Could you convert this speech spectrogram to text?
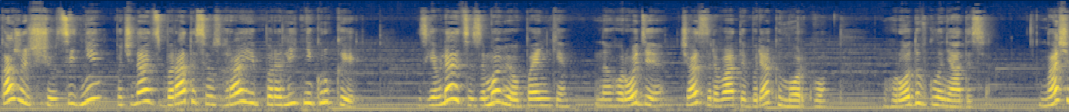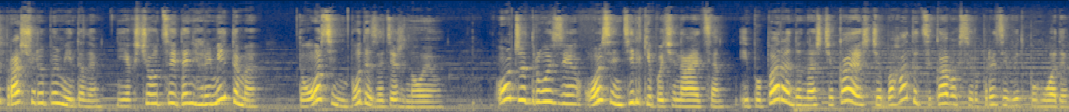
Кажуть, що в ці дні починають збиратися у зграї перелітні круки. З'являються зимові опеньки. На городі час зривати буряк і моркву, городу вклонятися. Наші пращури помітили, якщо у цей день гримітиме, то осінь буде затяжною. Отже, друзі, осінь тільки починається, і попереду нас чекає ще багато цікавих сюрпризів від погоди.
